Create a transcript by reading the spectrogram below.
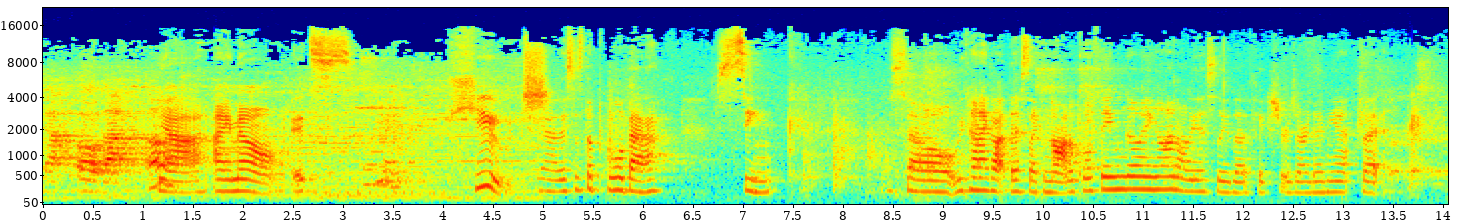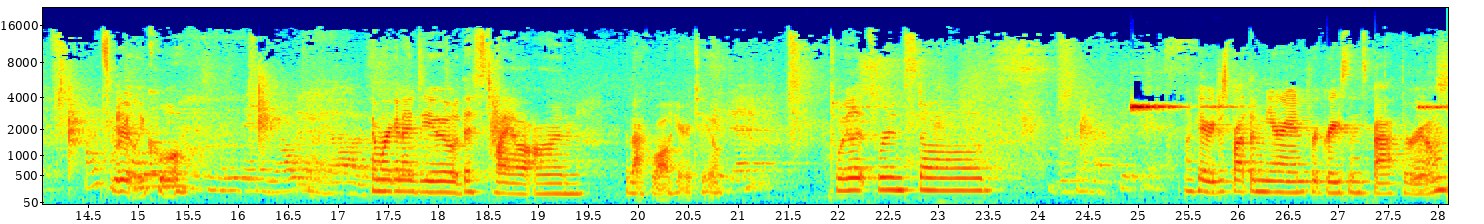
That. Yeah, I know. It's huge. Yeah, this is the pool bath sink. So we kind of got this like nautical thing going on. Obviously the fixtures aren't in yet, but it's really cool. And we're gonna do this tile on the back wall here too. Toilets were installed. Okay, we just brought the mirror in for Grayson's bathroom.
